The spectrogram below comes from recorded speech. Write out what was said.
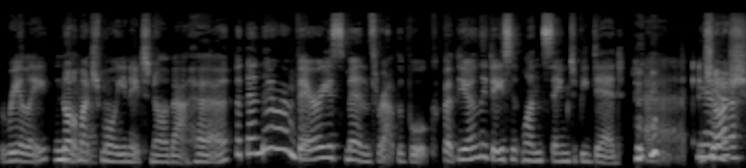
Really, not Yeah. much more you need to know about her. But then there are various men throughout the book, but the only decent ones seem to be dead. Uh, Yeah. Josh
